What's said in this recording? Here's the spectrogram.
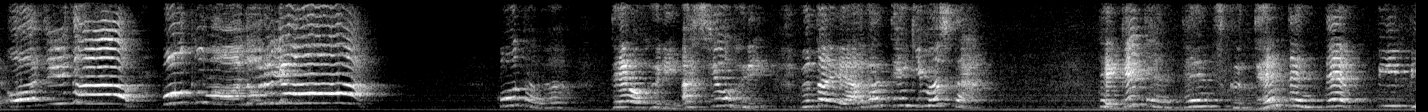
おじいさん僕も踊るよコータは手を振り足を振り舞台へ上がっていきましたてけてんてんつくてんてんてんピーピ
